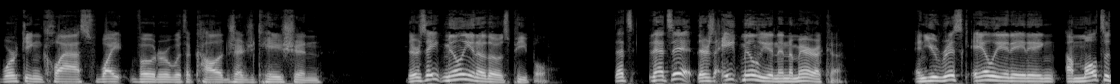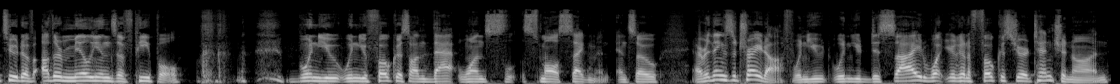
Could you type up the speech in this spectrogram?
working class white voter with a college education, there's 8 million of those people. That's that's it. There's 8 million in America. And you risk alienating a multitude of other millions of people when you when you focus on that one small segment. And so everything's a trade-off. When you when you decide what you're going to focus your attention on,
